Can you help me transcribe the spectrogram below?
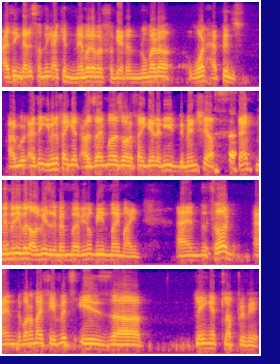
I think that is something I can never ever forget. And no matter what happens, I would. I think even if I get Alzheimer's or if I get any dementia, that memory will always remember. You know, be in my mind. And the third and one of my favorites is uh, playing at Club Privé.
